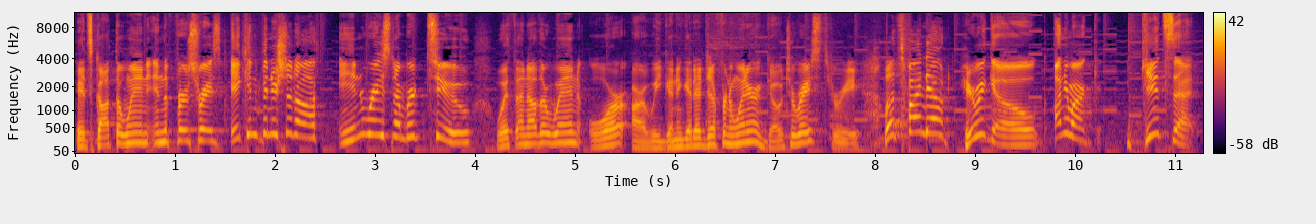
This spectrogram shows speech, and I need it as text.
It's got the win in the first race. It can finish it off in race number two with another win, or are we gonna get a different winner and go to race three? Let's find out. Here we go. On your mark, get set,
